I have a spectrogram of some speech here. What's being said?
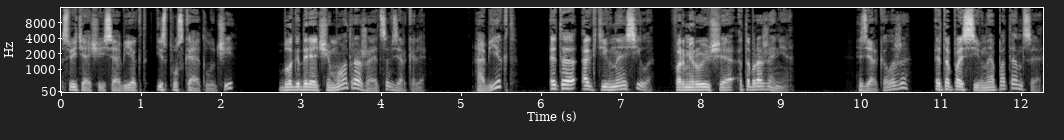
Светящийся объект испускает лучи, благодаря чему отражается в зеркале. Объект — это активная сила, формирующая отображение. Зеркало же — это пассивная потенция,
